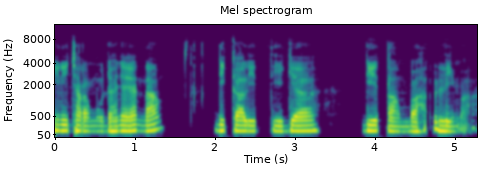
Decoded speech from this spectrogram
Ini cara mudahnya ya, 6 dikali 3 ditambah 5.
